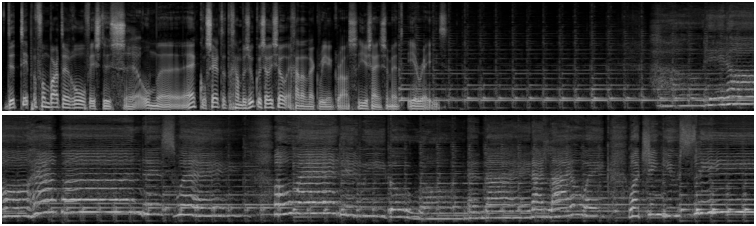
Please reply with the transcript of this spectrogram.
De tip van Bart en Rolf is dus uh, om uh, concerten te gaan bezoeken sowieso. En ga dan naar Green Grass. Hier zijn ze met Erase. How did all happen this way? Oh, where did we go wrong? At night I lie awake watching you sleep.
